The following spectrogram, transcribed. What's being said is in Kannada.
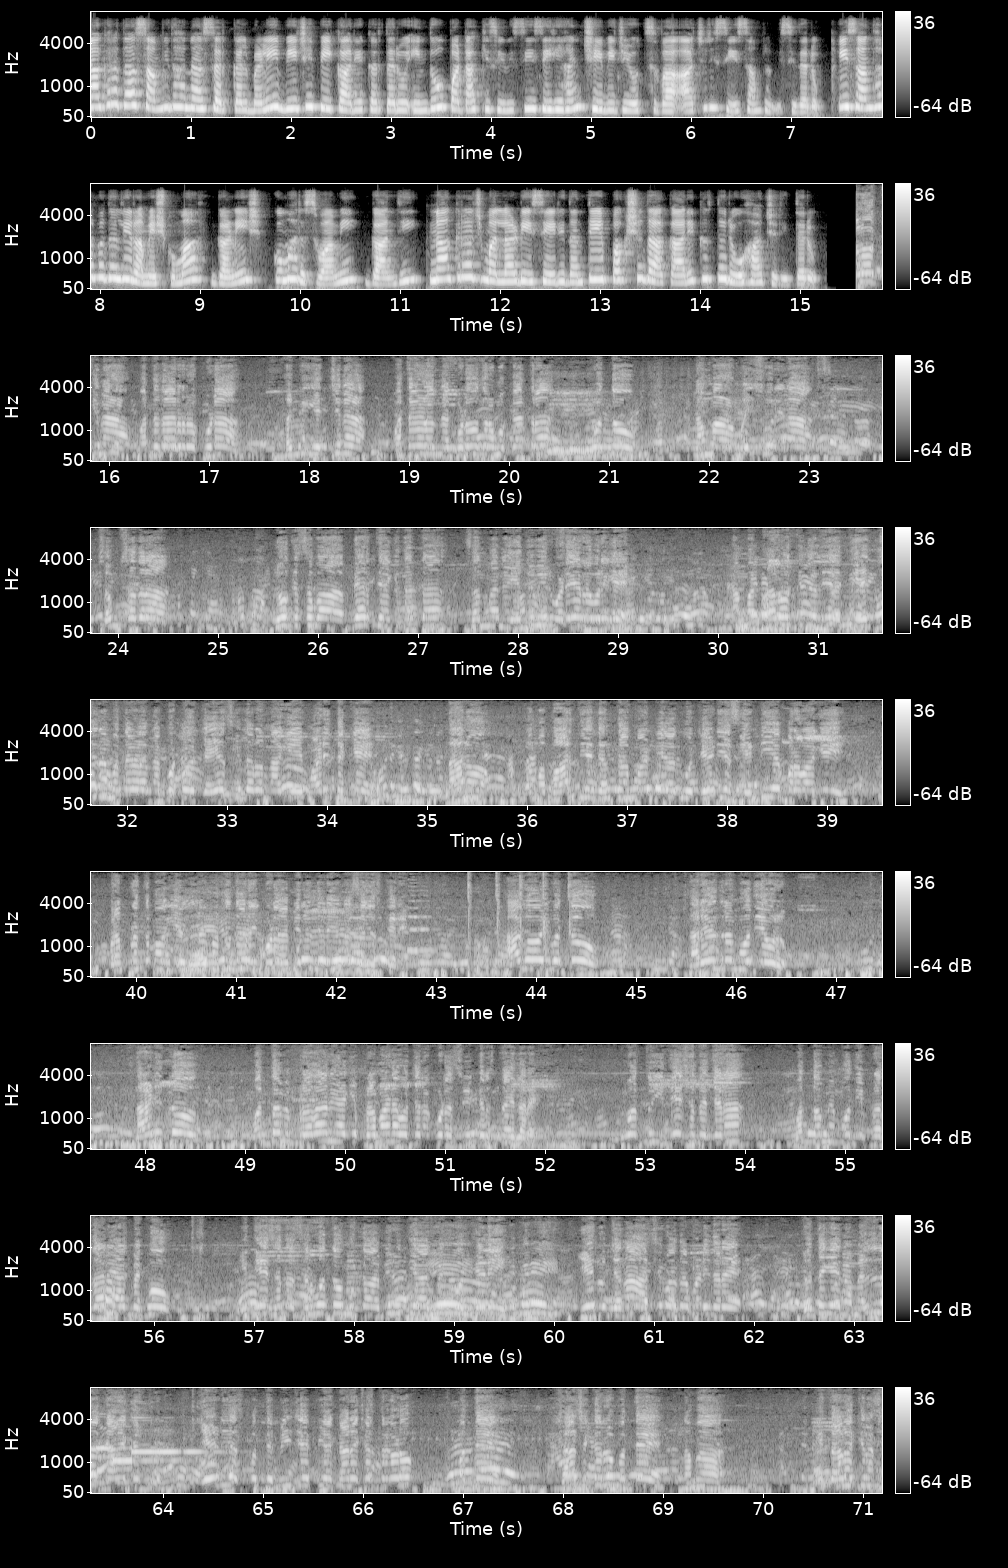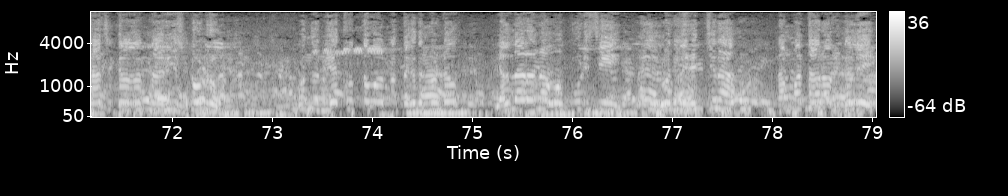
ನಗರದ ಸಂವಿಧಾನ ಸರ್ಕಲ್ ಬಳಿ ಬಿಜೆಪಿ ಕಾರ್ಯಕರ್ತರು ಇಂದು ಪಟಾಕಿ ಸಿಡಿಸಿ ಸಿಹಿ ಹಂಚಿ ವಿಜಯೋತ್ಸವ ಆಚರಿಸಿ ಸಂಭ್ರಮಿಸಿದರು. ಈ ಸಂದರ್ಭದಲ್ಲಿ ರಮೇಶ್ ಕುಮಾರ್, ಗಣೇಶ್, ಕುಮಾರಸ್ವಾಮಿ, ಗಾಂಧಿ, ನಾಗರಾಜ್ ಮಲ್ಲಾಡಿ ಸೇರಿದಂತೆ ಪಕ್ಷದ ಕಾರ್ಯಕರ್ತರು ಹಾಜರಿದ್ದರು. ತಾಲೂಕಿನ ಮತದಾರರು ಕೂಡ ಅತಿ ಹೆಚ್ಚಿನ ಮತಗಳನ್ನು ಮುಖಾಂತರ ಇವತ್ತು ನಮ್ಮ ಮೈಸೂರಿನ ಸಂಸದರ ಲೋಕಸಭಾ ಅಭ್ಯರ್ಥಿಯಾಗಿದ್ದಂತ ಸನ್ಮಾನ್ಯ ಯದುವೀರ್ ಒಡೆಯರ್ ಅವರಿಗೆ ನಮ್ಮ ತಾಲೂಕಿನಲ್ಲಿ ಅತಿ ಹೆಚ್ಚಿನ ಮತಗಳನ್ನು ಕೊಟ್ಟು ಜಯಶೀಲರನ್ನಾಗಿ ಮಾಡಿದ್ದಕ್ಕೆ ನಾನು ನಮ್ಮ ಭಾರತೀಯ ಜನತಾ ಪಾರ್ಟಿ ಹಾಗೂ ಜೆಡಿಎಸ್ ಎನ್ ಡಿ ಎ ಪರವಾಗಿ ಪ್ರಪ್ರಥಮವಾಗಿ ಎಲ್ಲ ಮತದಾರರಿಗೆ ಕೂಡ ಅಭಿನಂದನೆಯನ್ನು ಸಲ್ಲಿಸ್ತೇನೆ. ಹಾಗೂ ಇವತ್ತು ನರೇಂದ್ರ ಮೋದಿ ಅವರು ನಾಡಿದ್ದು ಮತ್ತೊಮ್ಮೆ ಪ್ರಧಾನಿಯಾಗಿ ಪ್ರಮಾಣ ವಚನ ಕೂಡ ಸ್ವೀಕರಿಸ್ತಾ ಇದ್ದಾರೆ. ಇವತ್ತು ಈ ದೇಶದ ಜನ ಮತ್ತೊಮ್ಮೆ ಮೋದಿ ಪ್ರಧಾನಿ ಆಗ್ಬೇಕು. ಈ ದೇಶದ ಸರ್ವತೋಮುಖ ಅಭಿವೃದ್ಧಿ ಆಗ್ಬೇಕು ಅಂತ ಹೇಳಿ ಏನು ಜನ ಆಶೀರ್ವಾದ ಮಾಡಿದ್ದಾರೆ. ಜೊತೆಗೆ ನಮ್ಮೆಲ್ಲ ಕಾರ್ಯಕರ್ತರು, ಜೆಡಿಎಸ್ ಮತ್ತೆ ಬಿಜೆಪಿಯ ಕಾರ್ಯಕರ್ತರುಗಳು, ಮತ್ತೆ ಶಾಸಕರು, ಮತ್ತೆ ನಮ್ಮ ಈ ತಾಲೂಕಿನ ಶಾಸಕರಾದಂತ ಹರೀಶ್ ಗೌಡ್ರು ಒಂದು ನೇತೃತ್ವವನ್ನು ತೆಗೆದುಕೊಂಡು ಎಲ್ಲರನ್ನ ಒಗ್ಗೂಡಿಸಿ ಇವತ್ತು ಹೆಚ್ಚಿನ ನಮ್ಮ ತಾಲೂಕಿನಲ್ಲಿ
